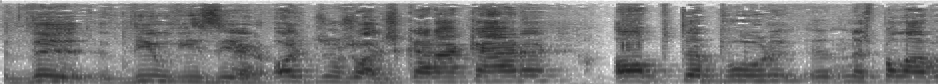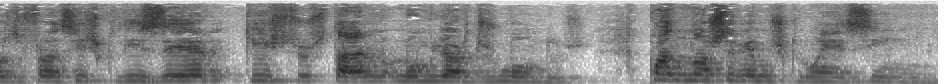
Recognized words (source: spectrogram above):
de, de o dizer olhos nos olhos, cara a cara, opta por, eh, nas palavras do Francisco, dizer que isto está no melhor dos mundos. Quando nós sabemos que não é assim.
